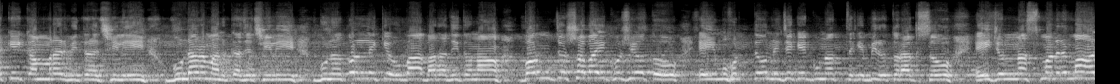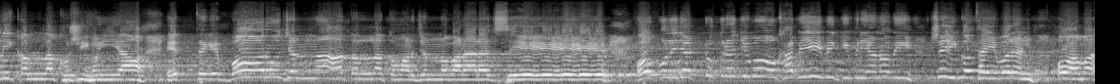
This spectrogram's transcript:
একই কামরার ভিতরে ছিলি, গুনার মার কাছে ছিলি গুণা করলে কেউ বা বাধা দিত না, বরঞ্চ সবাই খুশি হতো। এই মুহূর্তেও নিজেকে গুনার থেকে বিরত রাখছো। এই জন্য আসমানের মালিক আল্লাহ খুশি হইয়া এর থেকে বড় জান্নাত আল্লাহ তোমার জন্য বানায় রাখছে। ও কলিজার টুকরো যুবক হাবিবি কিবরিয়া নবী, সেই কথাই বলেন। ও আমার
